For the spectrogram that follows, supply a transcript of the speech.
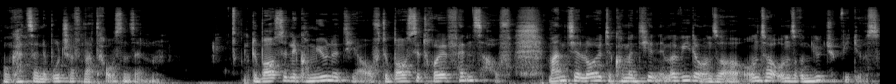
und kannst deine Botschaft nach draußen senden. Du baust dir eine Community auf, du baust dir treue Fans auf. Manche Leute kommentieren immer wieder unser, unter unseren YouTube-Videos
